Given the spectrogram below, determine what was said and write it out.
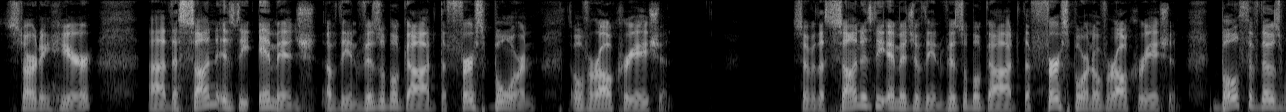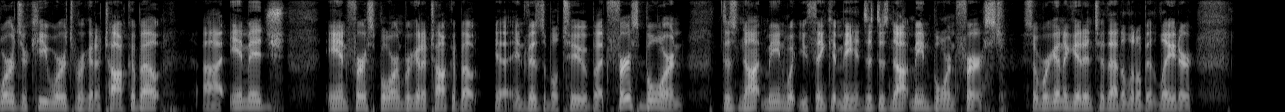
starting here. Uh, the Son is the image of the invisible God, the firstborn over all creation. So the Son is the image of the invisible God, the firstborn over all creation. Both of those words are keywords we're going to talk about. Uh, image and firstborn. We're going to talk about uh, invisible too, but firstborn does not mean what you think it means. It does not mean born first. So we're going to get into that a little bit later.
